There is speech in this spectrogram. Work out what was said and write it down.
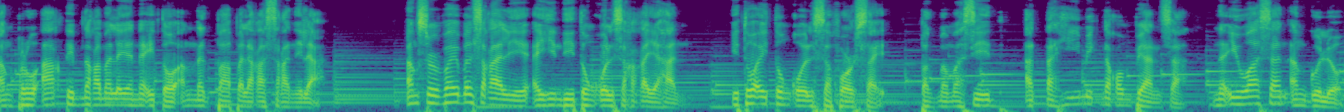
Ang proactive na kamalayan na ito ang nagpapalakas sa kanila. Ang survival sa kalye ay hindi tungkol sa kakayahan. Ito ay tungkol sa foresight, pagmamasid at tahimik na kumpiyansa na iwasan ang gulo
